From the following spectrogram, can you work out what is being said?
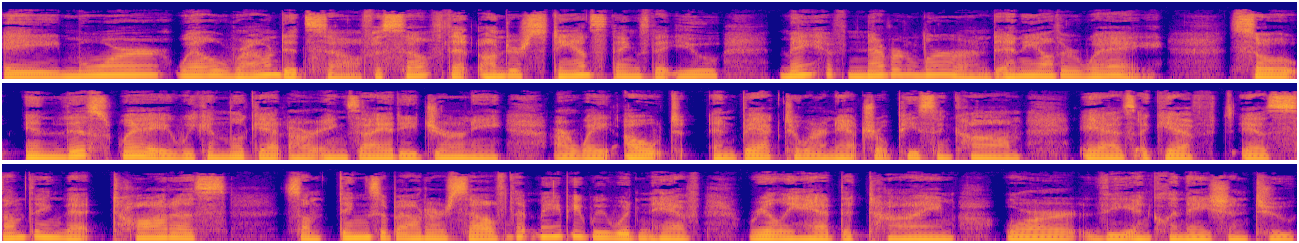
a more well rounded self, a self that understands things that you may have never learned any other way. So in this way, we can look at our anxiety journey, our way out and back to our natural peace and calm as a gift, as something that taught us some things about ourselves that maybe we wouldn't have really had the time or the inclination to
